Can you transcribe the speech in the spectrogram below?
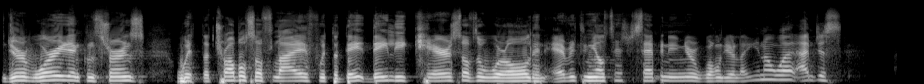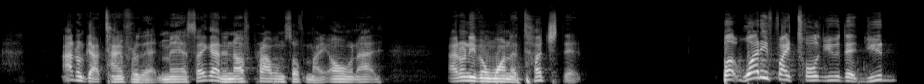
you're worried and concerns with the troubles of life, with the da- daily cares of the world, and everything else that's happening in your world. You're like, you know what? I'm just I don't got time for that mess. I got enough problems of my own. I, I don't even want to touch that. But what if I told you that you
